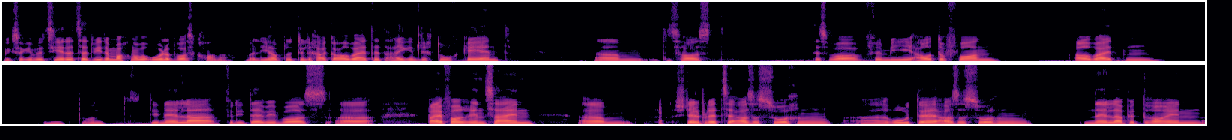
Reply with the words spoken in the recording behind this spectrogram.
wie gesagt, ich würde es jederzeit wieder machen, aber Urlaub war es keiner. Weil ich habe natürlich auch gearbeitet, eigentlich durchgehend. Ähm, das heißt, es war für mich Autofahren, Arbeiten und, und die Nella, für die Debbie war es äh, Beifahrerin sein, ähm, Stellplätze aussuchen, äh, Route aussuchen, Nella betreuen,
